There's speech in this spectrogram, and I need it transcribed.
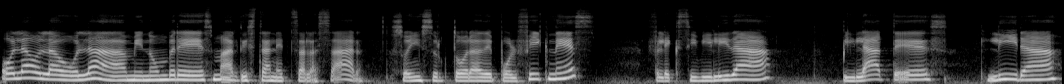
Hola, hola, hola. Mi nombre es Mardistanet Salazar. Soy instructora de pole fitness, flexibilidad, pilates, lira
